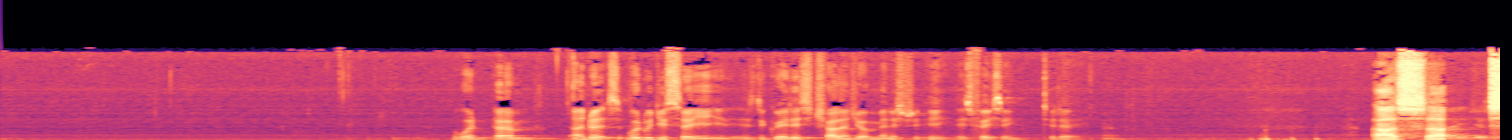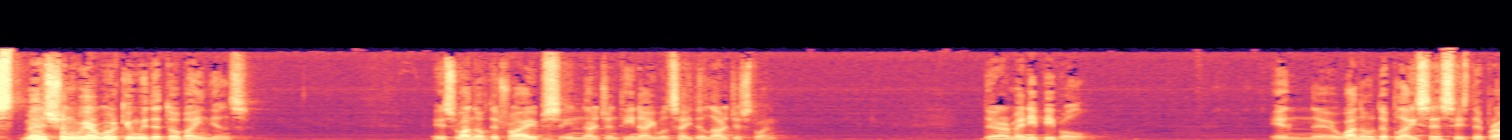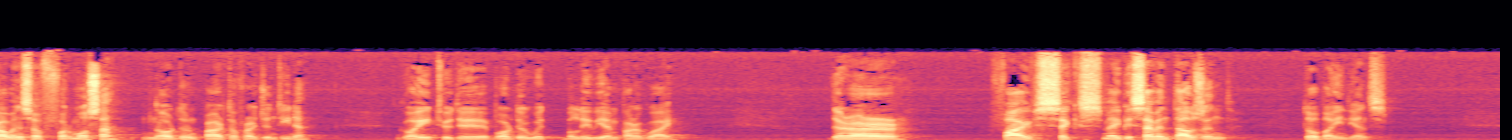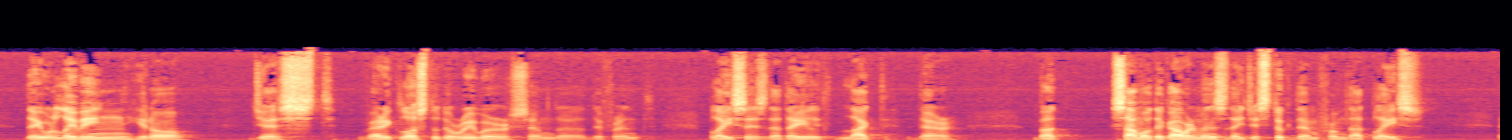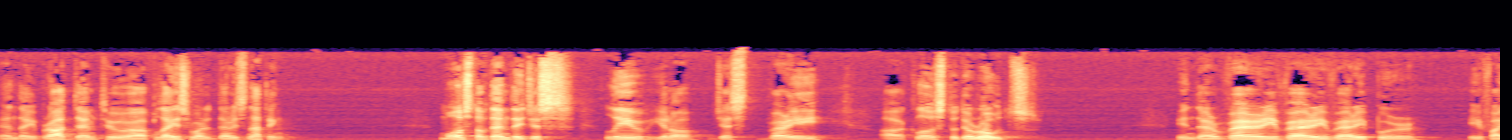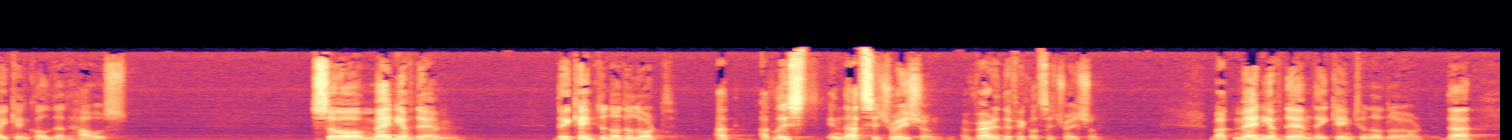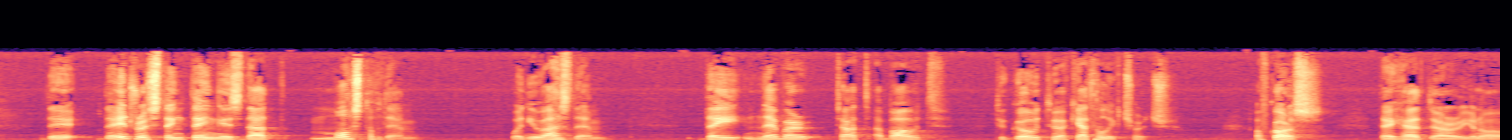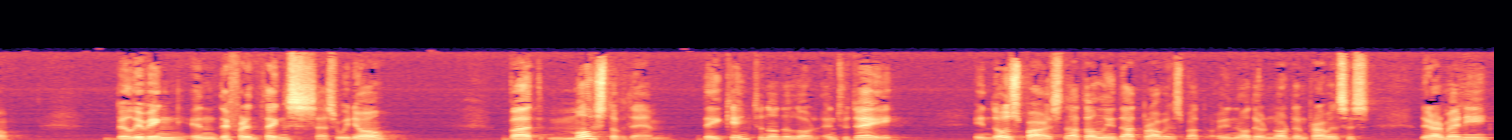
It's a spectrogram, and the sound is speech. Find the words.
What, um, Andres, what would you say is the greatest challenge your ministry is facing today? As uh, I just just mentioned we are working with the Toba Indians. It's one of the tribes in Argentina, I will say the largest one. There are many people. In uh, one of the places is the province of Formosa, northern part of Argentina, going to the border with Bolivia and Paraguay. There are five, six, maybe 7,000 Toba Indians. They were living, you know, just very close to the rivers and the different places that they liked there. But some of the governments, they just took them from that place and they brought them to a place where there is nothing. Most of them, they just live, you know, just very uh, close to the roads in their very, very, very poor, if I can call that house. So many of them, they came to know the Lord. At, at least in that situation, a very difficult situation. But many of them, they came to know the Lord. The, the, the interesting thing is that most of them, when you ask them, they never thought about to go to a Catholic church. Of course, they had their, you know, believing in different things, as we know, but most of them, they came to know the Lord. And today, in those parts, not only in that province, but in other northern provinces, there are many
